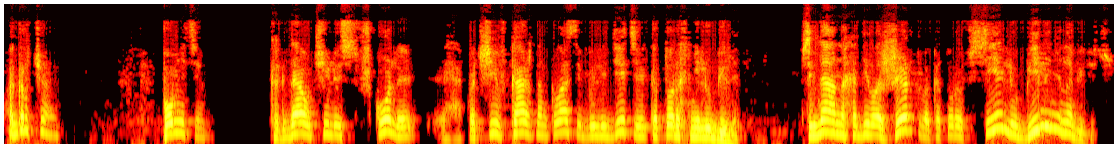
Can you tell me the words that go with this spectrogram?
огорчает. Помните, когда учились в школе, почти в каждом классе были дети, которых не любили. Всегда находилась жертва, которую все любили ненавидеть.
